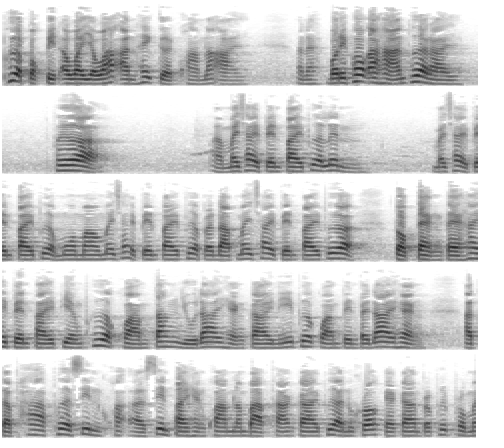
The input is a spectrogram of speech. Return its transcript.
เพื่อปกปิดอวัยวะอันให้เกิดความละอายนะบริโภคอาหารเพื่ออะไร เพื่ออไม่ใช่เป็นไปเพื่อเล่น ไม่ใช่เป็นไปเพื่อมัวเมา ไม่ใช่เป็นไปเพื่อประดับ ไม่ใช่เป็นไปเพื่อตกแต่งแต่ให้เป็นไปเพียงเพื่อความตั้งอยู่ได้แห่งกายนี้ เพื่อความเป็นไปได้แห่งอัตภาพเพื่อสิ้นสิ้นไปแห่งความลำบากทางกาย เพื่ออนุเคราะห์แก่การประพฤติพรหม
